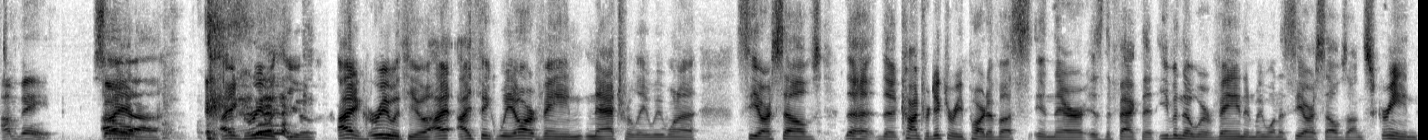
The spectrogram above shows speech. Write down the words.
I'm vain." So I uh, I agree with you. I agree with you. I, I think we are vain naturally. We want to see ourselves. The the contradictory part of us in there is the fact that even though we're vain and we want to see ourselves on screen,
